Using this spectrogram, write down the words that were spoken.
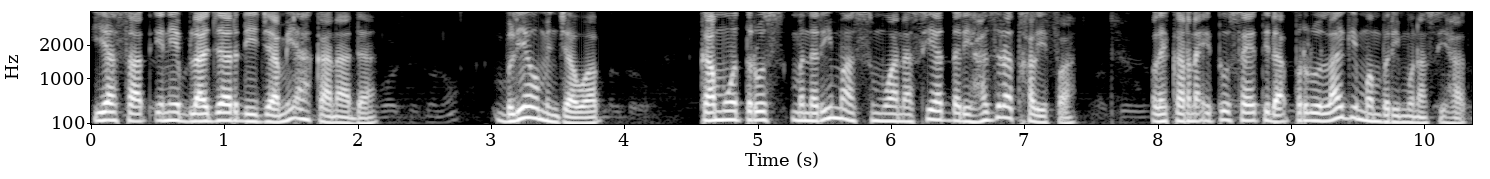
Ia saat ini belajar di Jamiah Kanada. Beliau menjawab, kamu terus menerima semua nasihat dari Hazrat Khalifah. Oleh karena itu, saya tidak perlu lagi memberimu nasihat.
